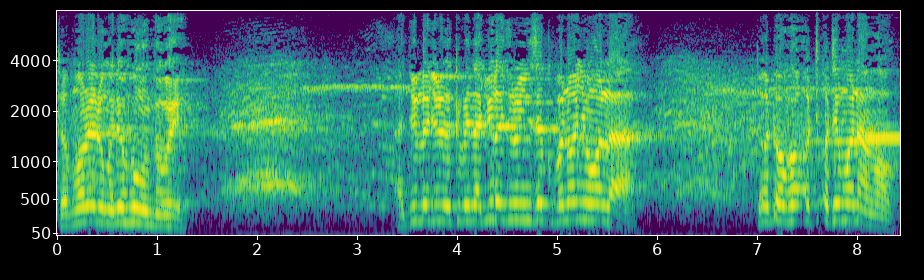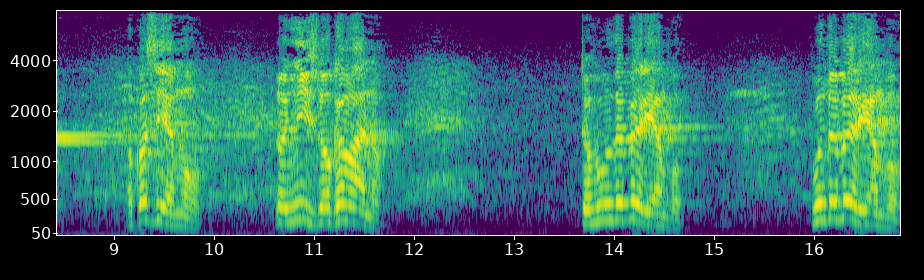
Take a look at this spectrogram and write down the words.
To moro iluongo ni hundhwe. Ajula julu kibin ajula julu nyise kuma nonyuola. To doko otimo nang'o? Ok osiemo. Nonyiso kamano. To hundhwe be riambo. puonjo be riambo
